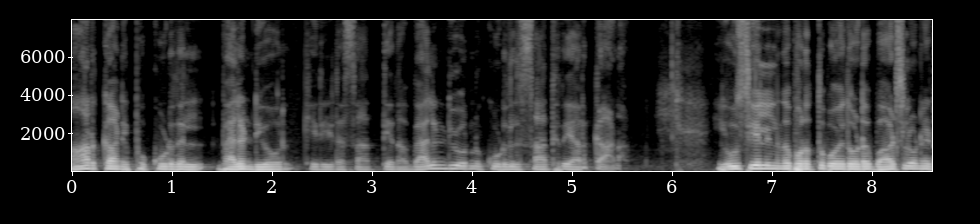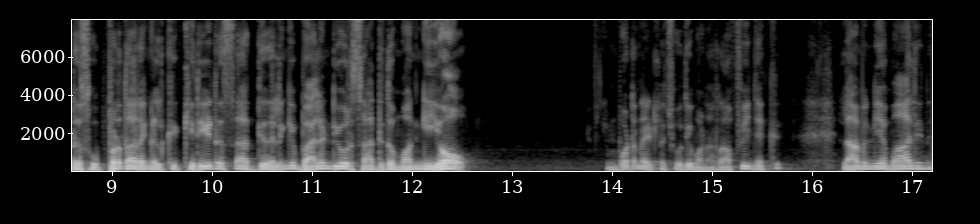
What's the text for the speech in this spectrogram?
ആർക്കാണ് ഇപ്പോൾ കൂടുതൽ ബാലൻഡിയോർ കിരീട സാധ്യത? ബാലൻഡിയോറിന് കൂടുതൽ സാധ്യത ആർക്കാണ്? യു സി എല്ലിൽ നിന്ന് പുറത്തു പോയതോടെ ബാഴ്സലോണയുടെ സൂപ്പർ താരങ്ങൾക്ക് കിരീട സാധ്യത അല്ലെങ്കിൽ ബാലൻഡിയോർ സാധ്യത മങ്ങിയോ? ഇമ്പോർട്ടന്റ് ആയിട്ടുള്ള ചോദ്യമാണ് റാഫി റാഫീഞ്ഞക്ക് ലാമിന്യ മാലിന്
